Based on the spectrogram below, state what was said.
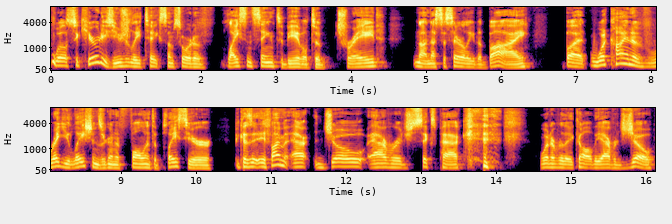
Well, securities usually take some sort of licensing to be able to trade, not necessarily to buy. But what kind of regulations are going to fall into place here? Because if I'm a- Joe average six pack, whatever they call the average Joe,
